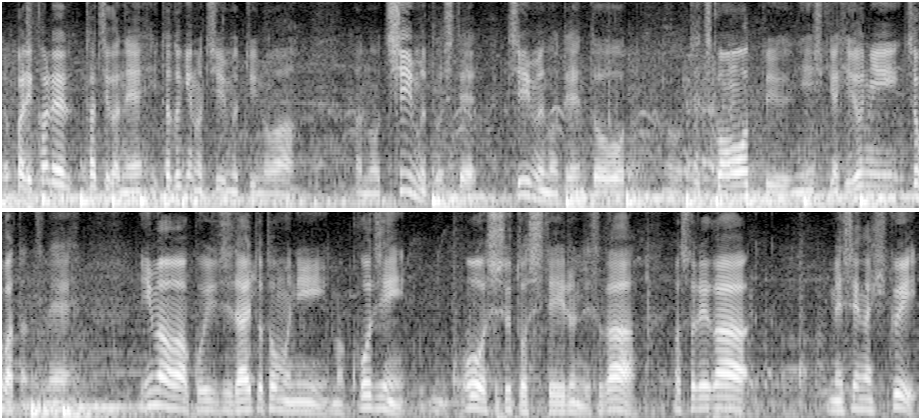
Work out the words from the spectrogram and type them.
やっぱり彼たちがねいた時のチームっていうのはあのチームとしてチームの伝統を鉄コンをっていう認識が非常に強かったんですね。今はこういう時代とともに、まあ、個人を主としているんですが、まあ、それが目線が低い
